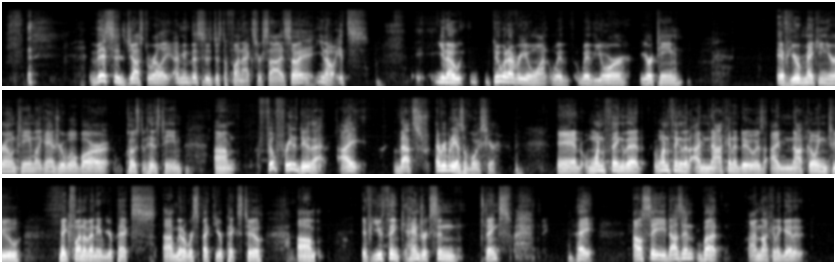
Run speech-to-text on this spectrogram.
this is just really. I mean, this is just a fun exercise. So you know, it's you know, do whatever you want with with your your team. If you're making your own team, like Andrew Wilbar posted his team, um, feel free to do that. I that's everybody has a voice here. And one thing that one thing that I'm not going to do is I'm not going to make fun of any of your picks. I'm going to respect your picks too. Um, if you think Hendrickson stinks, hey, I'll say he doesn't, but I'm not going to get it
